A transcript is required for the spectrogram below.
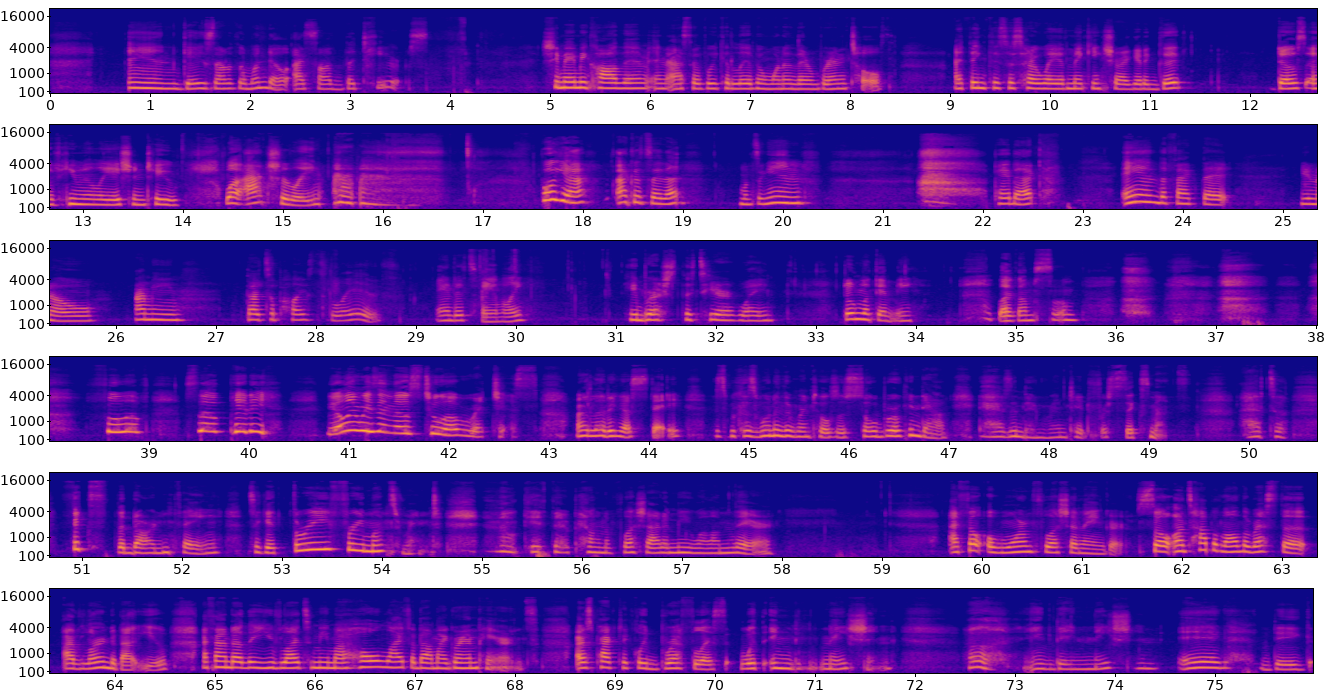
and gazed out of the window, I saw the tears. She made me call them and ask if we could live in one of their rentals. I think this is her way of making sure I get a good dose of humiliation too. Well, actually, well, yeah, I could say that. Once again, payback. And the fact that you know, I mean, that's a place to live and it's family. He brushed the tear away. Don't look at me like I'm some full of self pity. The only reason those two old wretches are letting us stay is because one of the rentals is so broken down it hasn't been rented for six months. I have to fix the darn thing to get three free months' rent, and they'll get their pound of flesh out of me while I'm there. I felt a warm flush of anger. So, on top of all the rest that I've learned about you, I found out that you've lied to me my whole life about my grandparents. I was practically breathless with indignation. Ugh, indignation. Egg, dig,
